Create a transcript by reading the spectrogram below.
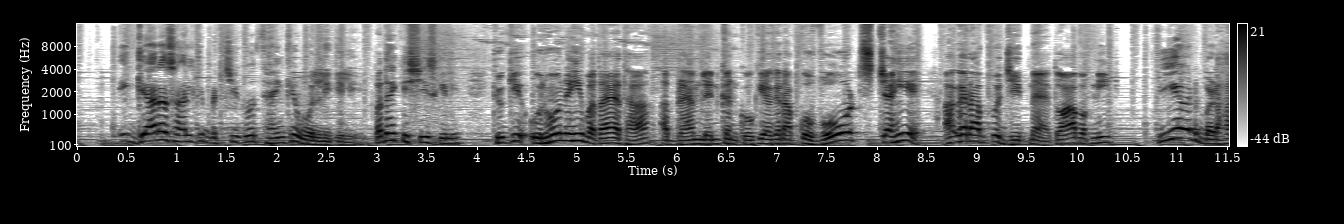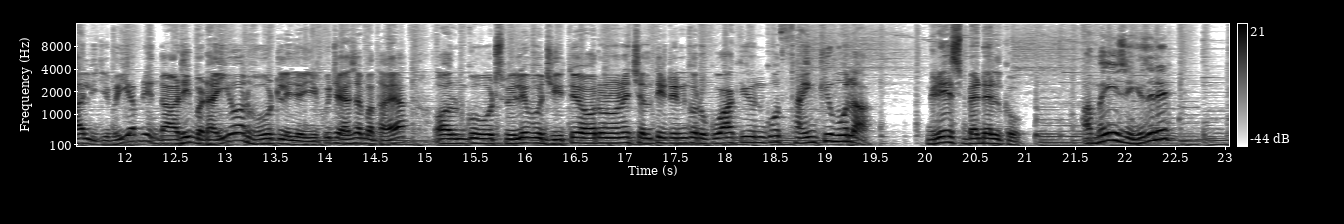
11 साल की बच्ची को थैंक यू बोलने के लिए। पता है किस चीज़ के लिए? क्योंकि उन्होंने ही बताया था अब्राहम लिंकन को कि अगर आपको वोट्स चाहिए, अगर आपको जीतना है तो आप अपनी बियर्ड बढ़ा लीजिए भैया, अपनी दाढ़ी बढ़ाइए और वोट ले जाइए। कुछ ऐसा बताया और उनको वोट्स मिले, वो जीते और उन्होंने चलती ट्रेन को रुकवा के उनको थैंक यू बोला ग्रेस बेडल को। अमेजिंग इजंट इट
